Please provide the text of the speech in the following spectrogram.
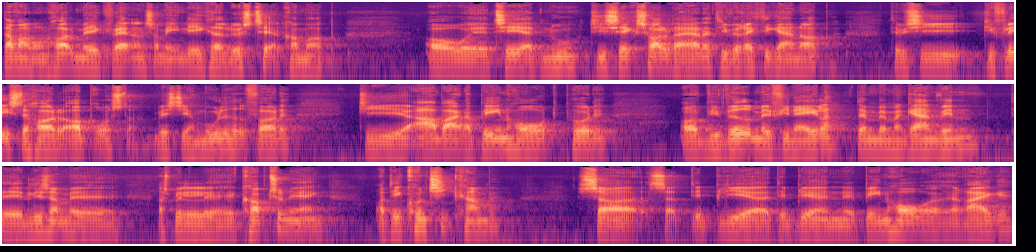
der var nogle hold med i kvalen, som egentlig ikke havde lyst til at komme op. Og øh, til at nu, de seks hold, der er der, de vil rigtig gerne op. Det vil sige, de fleste hold opruster, hvis de har mulighed for det. De arbejder benhårdt på det. Og vi ved med finaler, dem vil man gerne vinde. Det er ligesom øh, at spille kopturnering, og det er kun 10 kampe. Så, så det, bliver, det bliver en benhård række,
